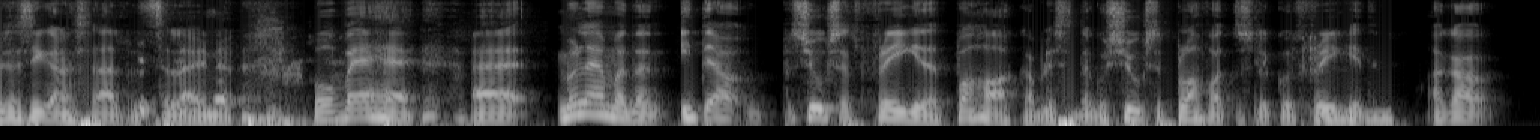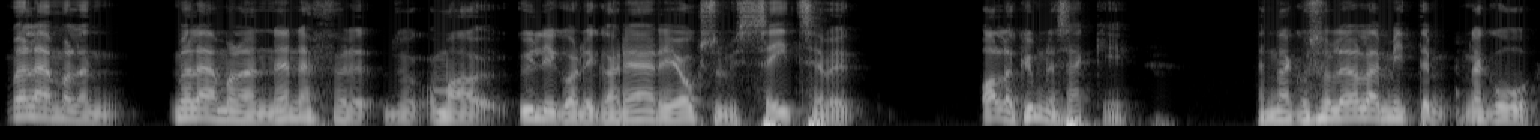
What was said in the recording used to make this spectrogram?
kuidas iganes hääldad selle, on ju. Ovehe äh,, mõlemad on idea-, siuksed friigid, et paha hakkab lihtsalt nagu siuksed plahvatuslikud friigid, aga mõlemal on, mõlemal on NFL oma ülikooli karjääri jooksul vist seitse või alla kümne säki. et nagu sul ei ole mitte nagu,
